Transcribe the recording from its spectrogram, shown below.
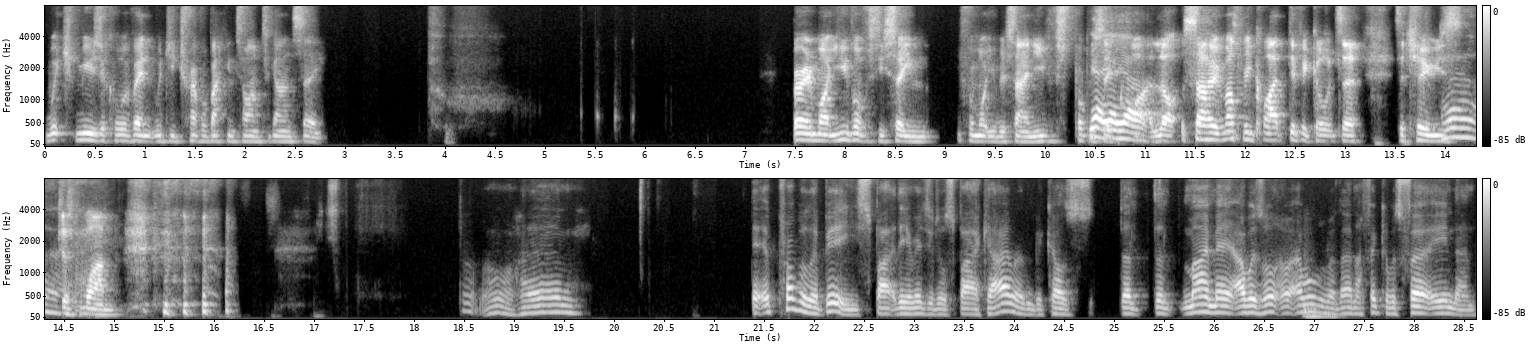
which musical event would you travel back in time to go and see? Bear in mind, you've obviously seen, from what you were saying, you've probably Yeah, seen yeah, yeah. quite a lot. So it must be quite difficult to to choose just one. don't know. Um, it'd probably be Spike, the original Spike Island, because the the my mate, I was I was then. I think I was thirteen then,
